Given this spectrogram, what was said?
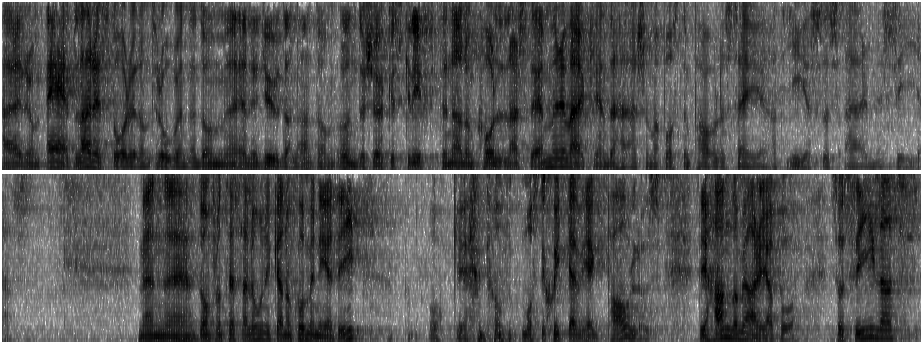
Här är de ädlare, står det, de troende, de, eller judarna. De undersöker skrifterna, de kollar, stämmer det verkligen det här som aposteln Paulus säger, att Jesus är Messias? Men eh, de från Thessalonika, de kommer ner dit och eh, de måste skicka iväg Paulus. Det är han de är arga på. Så Silas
